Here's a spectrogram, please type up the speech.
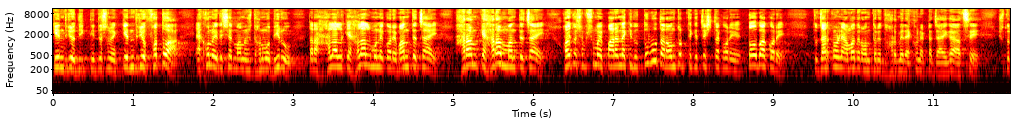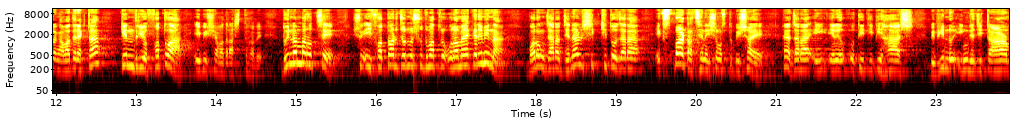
কেন্দ্রীয় দিক নির্দেশনা কেন্দ্রীয় ফতোয়া। এখনও এদেশের মানুষ ধর্মভীরু। তারা হালালকে হালাল মনে করে, মানতে চায়। হারামকে হারাম মানতে চায়। হয়তো সবসময় পারে না, কিন্তু তবু তার অন্তর থেকে চেষ্টা করে, তওবা করে। তো যার কারণে আমাদের অন্তরে ধর্মের এখন একটা জায়গা আছে। সুতরাং আমাদের একটা কেন্দ্রীয় ফতোয়া এই বিষয়ে আমাদের আসতে হবে। দুই নম্বর হচ্ছে এই ফতোয়ার জন্য শুধুমাত্র ওলামা একাডেমি না, বরং যারা জেনারেল শিক্ষিত, যারা এক্সপার্ট আছেন এই সমস্ত বিষয়ে হ্যাঁ যারা এই অতীত ইতিহাস, বিভিন্ন ইংরেজি টার্ম,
